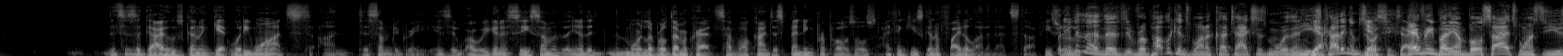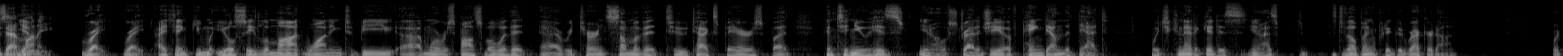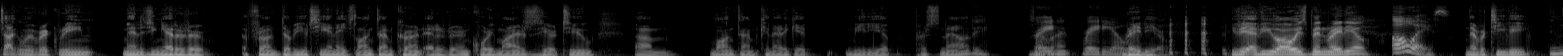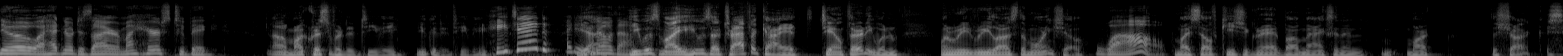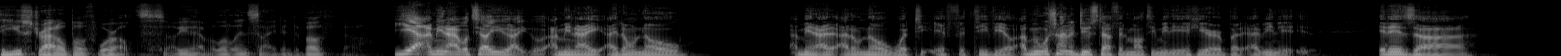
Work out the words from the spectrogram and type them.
this is a guy who's going to get what he wants on to some degree. Is it, are we going to see some of the you know the, the more liberal Democrats have all kinds of spending proposals? I think he's going to fight a lot of that stuff. He's But really, even the, the Republicans want to cut taxes more than he's Yeah. cutting them. So Yes, exactly. everybody on both sides wants to use that Yeah. money. right, right. I think you you'll see Lamont wanting to be uh, more responsible with it, uh, return some of it to taxpayers, but continue his you know strategy of paying down the debt, which Connecticut is you know has is developing a pretty good record on. We're talking with Rick Green, managing editor from WTNH, longtime Courant editor, and Corey Myers is here too, um, longtime Connecticut media personality. Is Ra- right? Radio. Radio. have, you, always been radio? Always. Never TV? No, I had no desire. My hair's too big. I don't know. Mark Christopher did TV. You could do TV. He did? I didn't yeah, know that. He was my he was our traffic guy at Channel 30 when when we relaunched the morning show. wow. Myself, Keisha Grant, Bob Maxon, and Mark the Shark. See, you straddle both worlds, so you have a little insight into both, though. Yeah, I mean, I will tell you. I I mean, I I don't know. I mean, I I don't know what t- if a TV. I mean, we're trying to do stuff in multimedia here, but I mean, it it is. uh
